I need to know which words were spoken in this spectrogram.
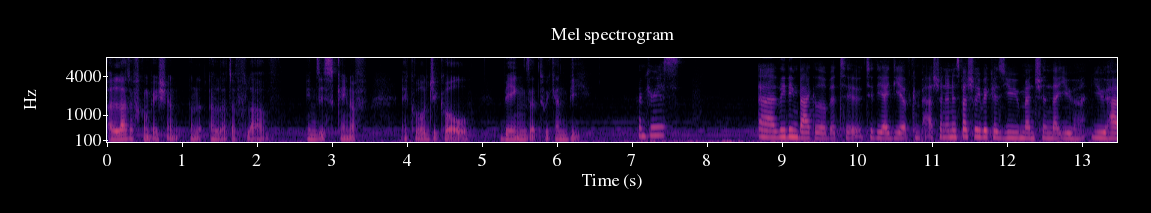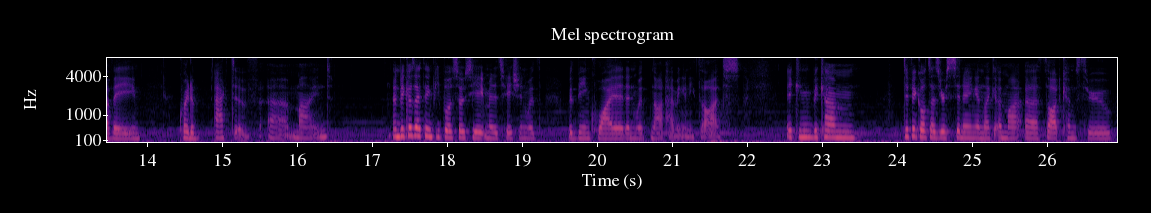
a lot of compassion and a lot of love in this kind of ecological beings that we can be. I'm curious uh, leading back a little bit to, to the idea of compassion, and especially because you mentioned that you you have a quite a active uh, mind, and because I think people associate meditation with with being quiet and with not having any thoughts, it can become difficult as you're sitting and like a, a thought comes through,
